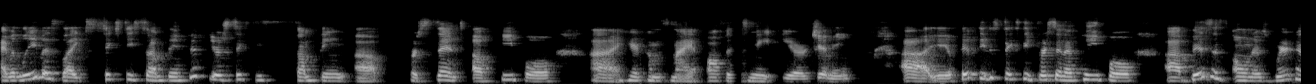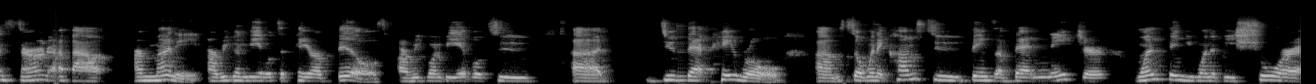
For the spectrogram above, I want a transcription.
I believe it's like 60 something, 50 or 60 something uh, percent of people, uh, here comes my office mate here, Jimmy. Uh, you know, 50 to 60% of people, uh, business owners, we're concerned about our money. Are we going to be able to pay our bills? Are we going to be able to uh, do that payroll? Um, so when it comes to things of that nature, one thing you want to be sure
